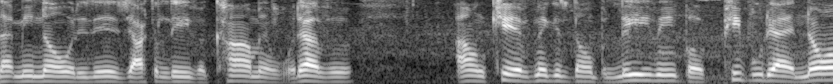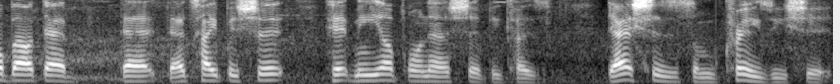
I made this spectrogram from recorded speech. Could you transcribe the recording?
let me know what it is. Y'all can leave a comment, whatever. I don't care if niggas don't believe me, but people that know about that that that type of shit, hit me up on that shit because that shit is some crazy shit.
